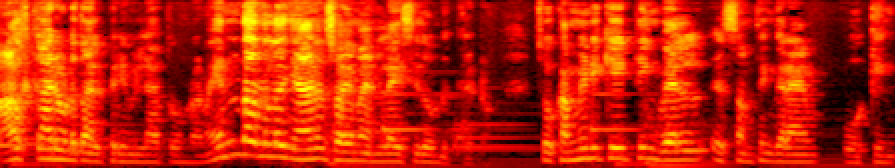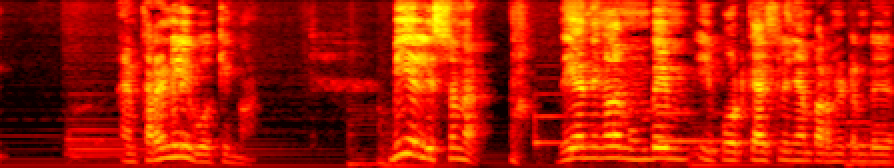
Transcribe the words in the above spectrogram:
ആൾക്കാരോട് താല്പര്യമില്ലാത്തതുകൊണ്ടാണ് എന്താണെന്നുള്ളത് ഞാനും സ്വയം അനലൈസ് ചെയ്തുകൊണ്ട് കേട്ടോ so communicating well is something there I'm working I'm currently working on be a listener ഇത് ഞാൻ നിങ്ങളെ മുമ്പേയും ഈ പോഡ്കാസ്റ്റിൽ ഞാൻ പറഞ്ഞിട്ടുണ്ട്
